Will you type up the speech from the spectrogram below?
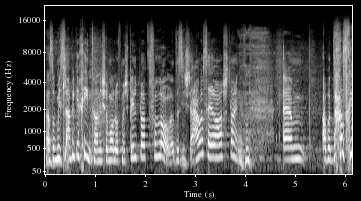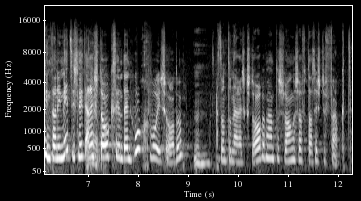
Also mein lebendiges Kind habe ich schon mal auf dem Spielplatz verloren. Das ist auch sehr anstrengend. ähm, aber das Kind habe ich nicht. Es ist nicht, er ist ja. da und dann, huch, wo ist er, oder? Mhm. Sondern er ist gestorben während der Schwangerschaft, das ist der Fakt.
